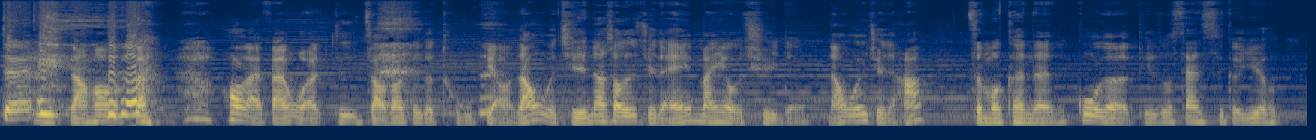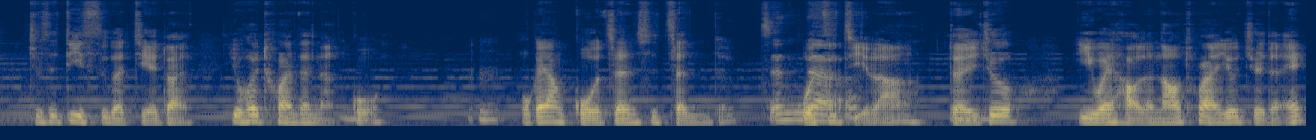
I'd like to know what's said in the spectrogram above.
对。然后后来反正我就是找到这个图表，然后我其实那时候就觉得哎蛮有趣的，然后我就觉得哈怎么可能过了比如说三四个月，就是第四个阶段又会突然在难过？嗯，我跟你讲，果真是真的，真的。我自己啦，对，就。以为好了，然后突然又觉得，哎，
